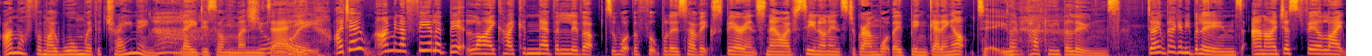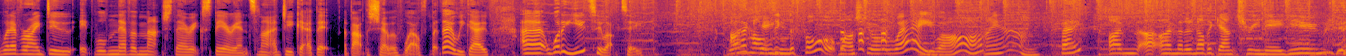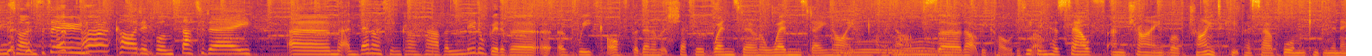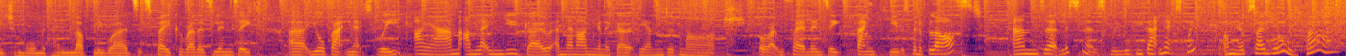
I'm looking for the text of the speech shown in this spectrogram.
I'm off for my warm weather training, ladies, on Monday. I don't, I mean, I feel a bit like I can never live up to what the footballers have experienced. Now, I've seen on Instagram what they've been getting up to. Don't pack any balloons don't pack any balloons. And I just feel like whatever I do, it will never match their experience. And I, I do get a bit about the show of wealth. But there we go. Uh, what are you two up to? I'm holding the fort whilst you're away. you are. I am. Faye? I'm uh, I'm at another gantry near you anytime soon. Cardiff on Saturday, um, and then I think I have a little bit of a, a, week off. But then I'm at Sheffield Wednesday on a Wednesday night Ooh. coming up, so that'll be cold. Keeping well. herself and trying, well, trying to keep herself warm and keeping the nation warm with her lovely words. It's Faye Carruthers, Lynsey. Uh, you're back next week. I am. I'm letting you go, and then I'm going to go at the end of March. All right, well, Faye and Lynsey, thank you. It's been a blast. And uh, listeners, we will be back next week on The Offside Rule. Bye.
